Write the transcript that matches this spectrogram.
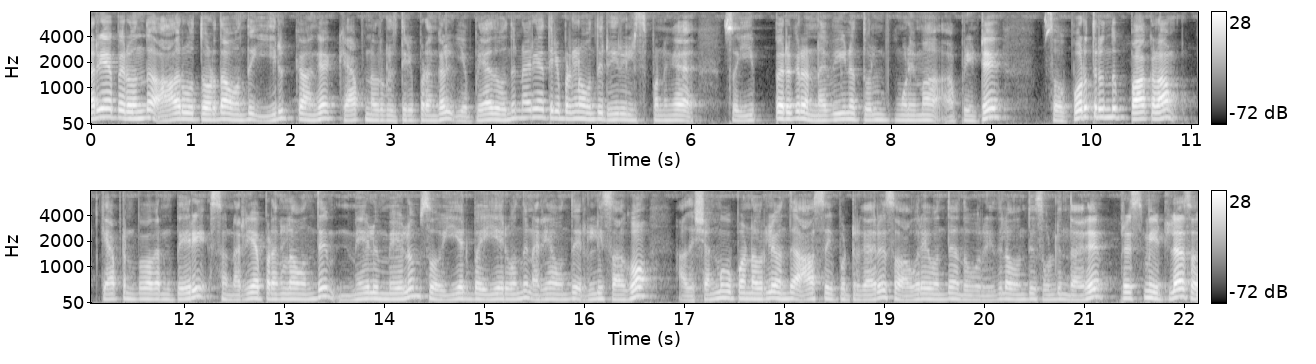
நிறைய பேர் வந்து ஆர்வத்தோடு தான் வந்து இருக்காங்க. கேப்டன் அவர்கள் திரைப்படங்கள் எப்படியாவது வந்து நிறையா திரைப்படங்கள்லாம் வந்து ரீரிலீஸ் பண்ணுங்கள் ஸோ இப்போ இருக்கிற நவீன தொழில்நுட்பம் மூலிமா அப்படின்ட்டு ஸோ பொறுத்திருந்து பார்க்கலாம். கேப்டன் பவகரன் பேரி. ஸோ நிறைய படங்கள்லாம் வந்து மேலும் மேலும் ஸோ இயர் பை இயர் வந்து நிறையா வந்து ரிலீஸ் ஆகும். அது சண்முக பண்ணவர்களே வந்து ஆசைப்பட்டிருக்காரு. ஸோ அவரே வந்து அந்த ஒரு இதில் வந்து சொல்லியிருந்தாரு. ப்ரெஸ் மீட்டில் ஸோ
